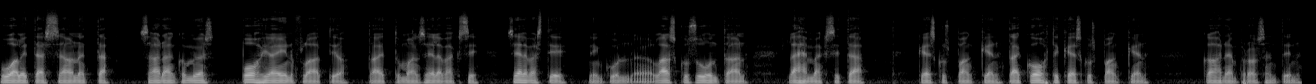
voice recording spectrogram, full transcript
huoli tässä on, että saadaanko myös pohjainflaatio taittumaan selväksi, selvästi niin kuin laskusuuntaan lähemmäksi sitä keskuspankkien tai kohti keskuspankkien kahden prosentin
